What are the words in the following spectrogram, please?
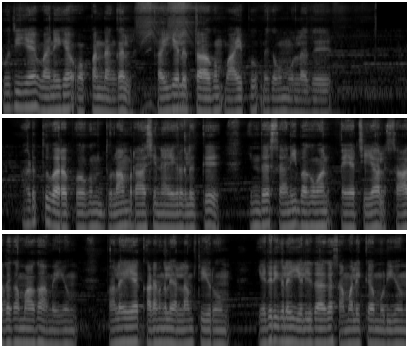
புதிய வணிக ஒப்பந்தங்கள் கையெழுத்தாகும் வாய்ப்பு மிகவும் உள்ளது. அடுத்து வரப்போகும் துலாம் ராசி நாயகர்களுக்கு இந்த சனி பகவான் பெயர்ச்சியால் சாதகமாக அமையும். பழைய கடன்கள் எல்லாம் தீரும். எதிரிகளை எளிதாக சமாளிக்க முடியும்.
